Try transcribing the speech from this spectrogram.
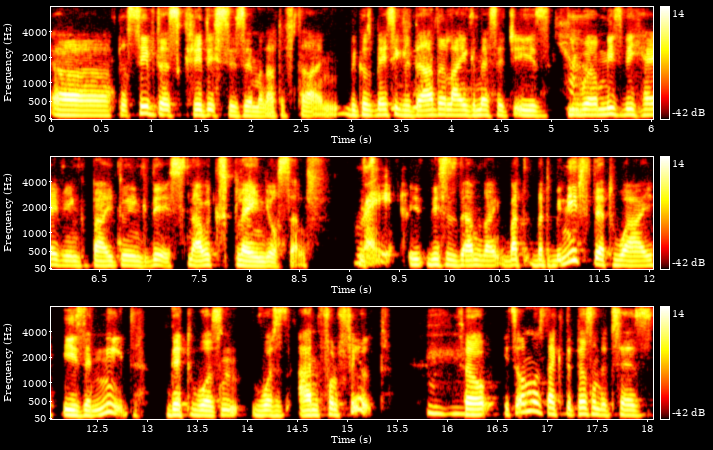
are perceived as criticism a lot of time because basically the mm-hmm. underlying message is yeah. you were misbehaving by doing this. Now explain yourself. Right. It, this is the underlying, but but beneath that why is a need that wasn't was unfulfilled. Mm-hmm. So it's almost like the person that says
